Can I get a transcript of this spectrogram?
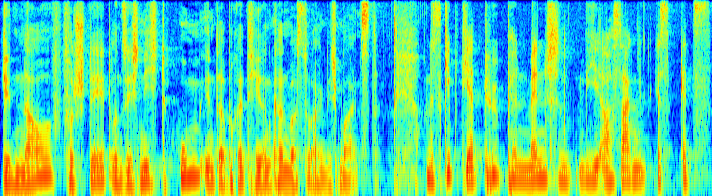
genau versteht und sich nicht uminterpretieren kann, was du eigentlich meinst. Und es gibt ja Typen Menschen, die auch sagen, es, jetzt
